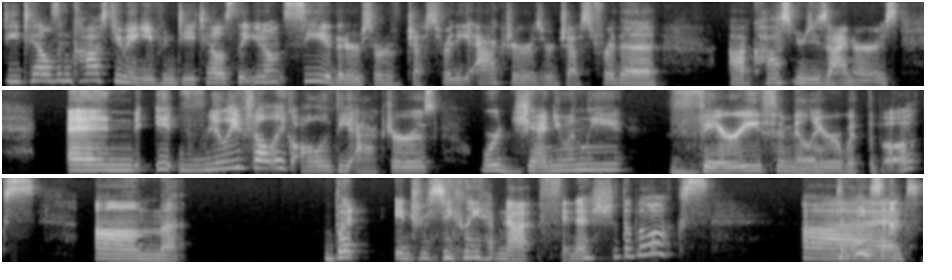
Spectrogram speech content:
details in costuming, even details that you don't see that are sort of just for the actors or just for the uh, costume designers. And it really felt like all of the actors were genuinely very familiar with the books. Um, but interestingly, have not finished the books. Uh, that makes sense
